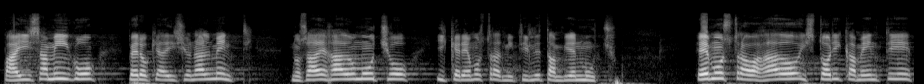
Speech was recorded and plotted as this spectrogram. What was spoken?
país amigo, pero que adicionalmente nos ha dejado mucho y queremos transmitirle también mucho. Hemos trabajado históricamente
